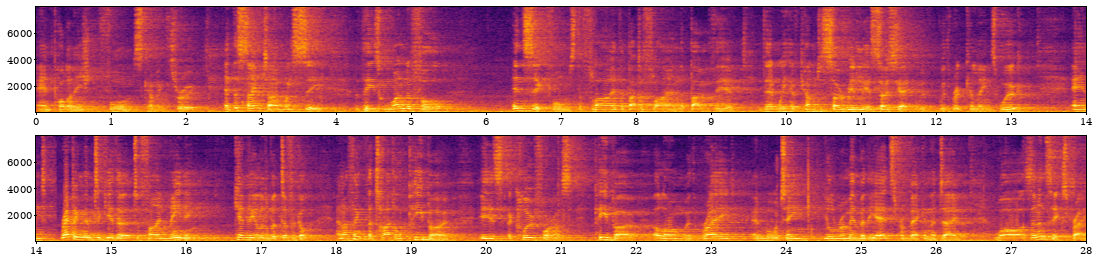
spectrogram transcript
and Polynesian forms coming through. At the same time, we see these wonderful insect forms, the fly, the butterfly, and the bug there, that we have come to so readily associate with, with Rick Killeen's work. And wrapping them together to find meaning can be a little bit difficult. And I think the title Peabo is a clue for us. Peabo, along with Raid and Mortein, you'll remember the ads from back in the day, was an insect spray.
